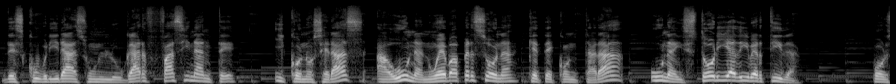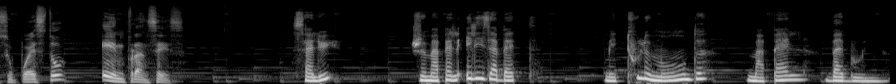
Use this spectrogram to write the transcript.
descubrirás un lugar fascinante y conocerás a una nueva persona que te contará una historia divertida. Por supuesto, en francés. Salut, je m'appelle Elisabeth, mais tout le monde m'appelle Baboun.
